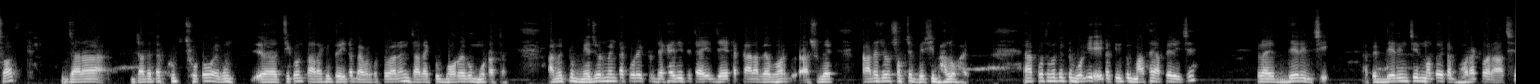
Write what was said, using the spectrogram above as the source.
সফট যারা যাদেরটা খুব ছোট এবং চিকন, তারা কিন্তু এটা ব্যবহার করতে পারেন, যারা একটু বড় এবং মোটা চান। আমি একটু মেজারমেন্টটা করে একটু দেখাই দিতে চাই যে এটা কারা ব্যবহার, আসলে কাদের জন্য সবচেয়ে বেশি ভালো হয়। প্রথমত একটু বলি, এটা কিন্তু মাথায় আপের এই যে, প্রায় দেড় ইঞ্চি। আপনার দেড় ইঞ্চির মতো এটা ভরাট করা আছে।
